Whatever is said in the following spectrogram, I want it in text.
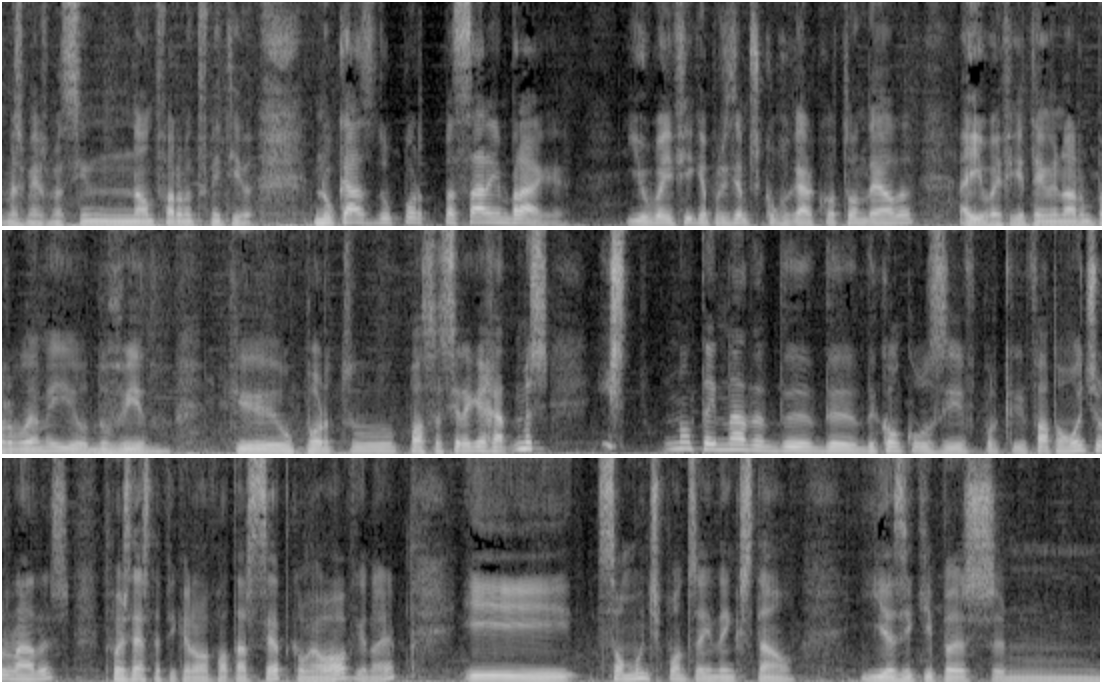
mas mesmo assim não de forma definitiva. No caso do Porto passar em Braga e o Benfica, por exemplo, escorregar com o Tondela, aí o Benfica tem um enorme problema e eu duvido que o Porto possa ser agarrado. Mas isto não tem nada de, de- de conclusivo, porque faltam oito jornadas, depois desta ficarão a faltar sete, como é óbvio, não é? E são muitos pontos ainda em questão. E as equipas hum,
